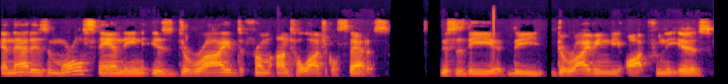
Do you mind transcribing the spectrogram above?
and that is moral standing is derived from ontological status. This is the the deriving the ought from the is.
